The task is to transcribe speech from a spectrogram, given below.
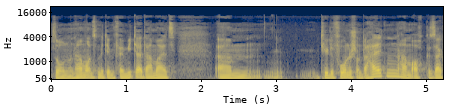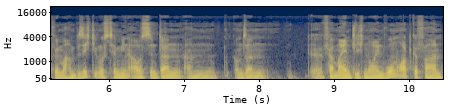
So, nun haben wir uns mit dem Vermieter damals ähm, telefonisch unterhalten, haben auch gesagt, wir machen Besichtigungstermin aus, sind dann an unseren äh, vermeintlich neuen Wohnort gefahren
